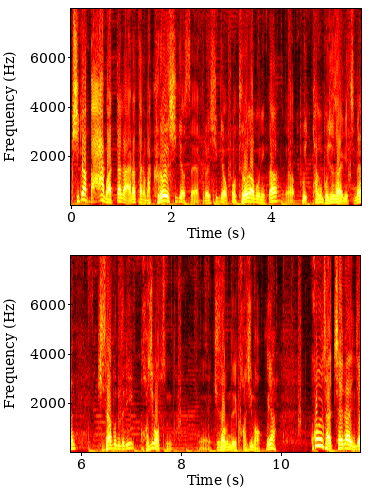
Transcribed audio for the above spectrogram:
비가 막 왔다가 안 왔다가 막 그럴 시기였어요. 그럴 시기였고 들어가 보니까 어, 보- 방금 보셔서 알겠지만 기사분들이 거짓없습니다. 예, 기사분들이 거짓없고요. 콜 자체가 이제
